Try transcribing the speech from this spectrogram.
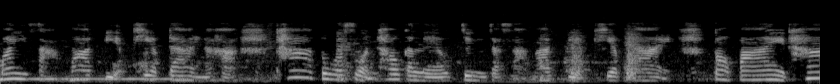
ไม่สามารถเปรียบเทียบได้นะคะ ถ้าตัวส่วนเท่ากันแล้วจึงจะสามารถเปรียบเทียบได้ ต่อไปถ้า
